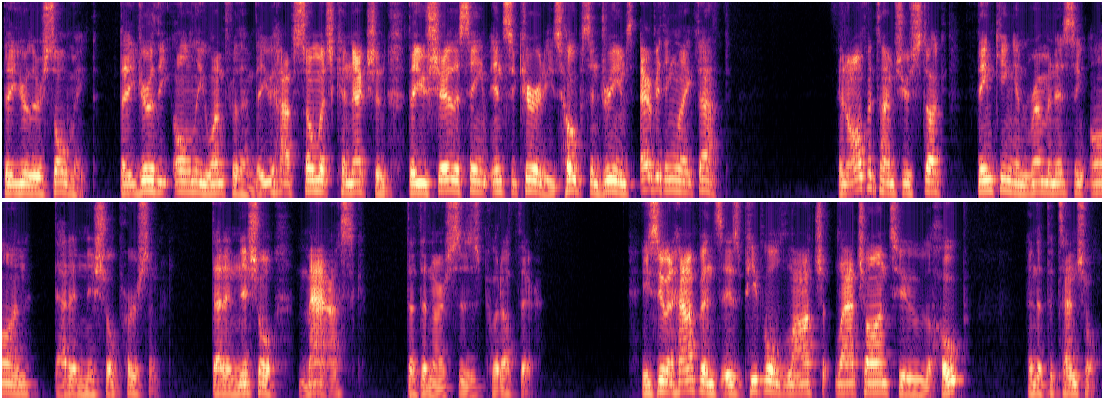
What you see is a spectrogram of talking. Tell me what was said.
that you're their soulmate, that you're the only one for them, that you have so much connection, that you share the same insecurities, hopes, and dreams, everything like that. And oftentimes you're stuck thinking and reminiscing on that initial person that initial mask that the narcissist put up there. You see, what happens is people latch, latch on to the hope and the potential.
